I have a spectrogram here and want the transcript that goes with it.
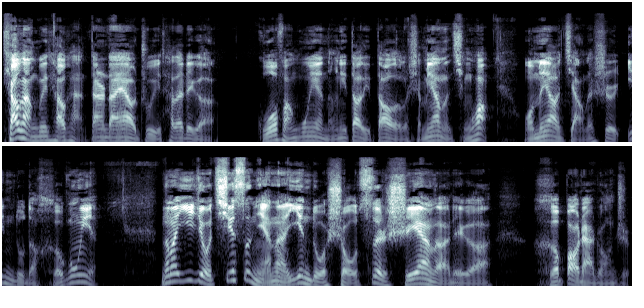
调侃归调侃，但是大家要注意它的这个国防工业能力到底到了什么样的情况。我们要讲的是印度的核工业。那么，一九七四年呢，印度首次实验了这个核爆炸装置，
